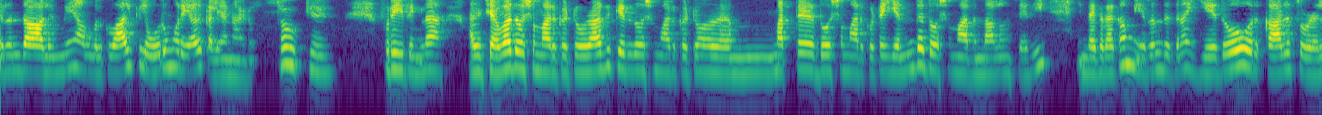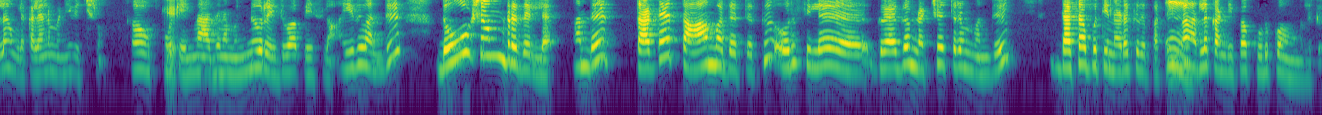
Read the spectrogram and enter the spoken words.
இருந்தாலுமே அவங்களுக்கு வாழ்க்கையில ஒரு முறையாவது கல்யாணம் ஆயிடும். ஓகே. புரியுதுங்களா? அது செவ்வாய் தோஷமா இருக்கட்டும் ராகு கேது தோஷமா இருக்கட்டும் உம், மத்த தோஷமா இருக்கட்டும் எந்த தோஷமா இருந்தாலும் சரி இந்த கிரகம் இருந்ததுன்னா ஏதோ ஒரு கால சூழல்ல அவங்களை கல்யாணம் பண்ணி வச்சிரும். ஓகே. ஓகேங்களா? அது நம்ம இன்னொரு இதுவா பேசலாம். இது வந்து தோஷம்ன்றது இல்ல. அந்த தட தாமதத்துக்கு ஒரு சில கிரகம் நட்சத்திரம் வந்து தசாபுத்தி நடக்குது பார்த்தீங்களா ம். அதுல கண்டிப்பா கொடுக்கும் அவங்களுக்கு.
